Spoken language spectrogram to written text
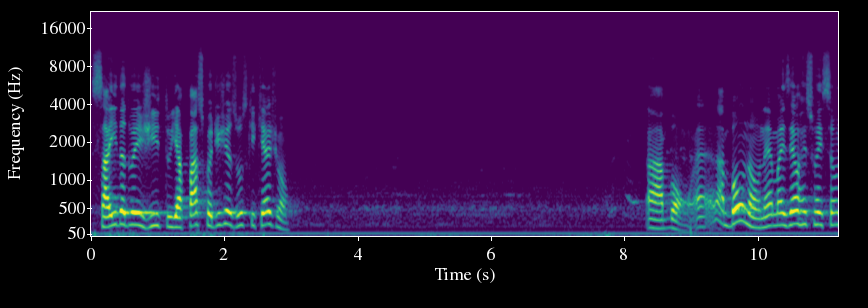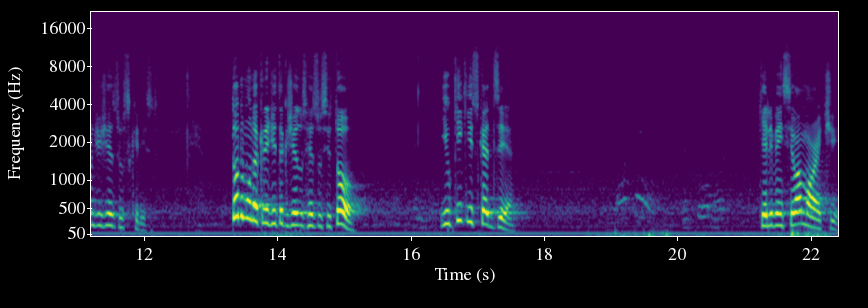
saída do Egito e a Páscoa de Jesus, o que, que é, João? Ah, bom. É, ah, bom não, né? Mas é a ressurreição de Jesus Cristo. Todo mundo acredita que Jesus ressuscitou? E o que, que isso quer dizer? Que ele venceu a morte.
